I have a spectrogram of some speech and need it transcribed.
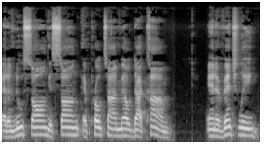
at a new song is sung at protonmail.com. And eventually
